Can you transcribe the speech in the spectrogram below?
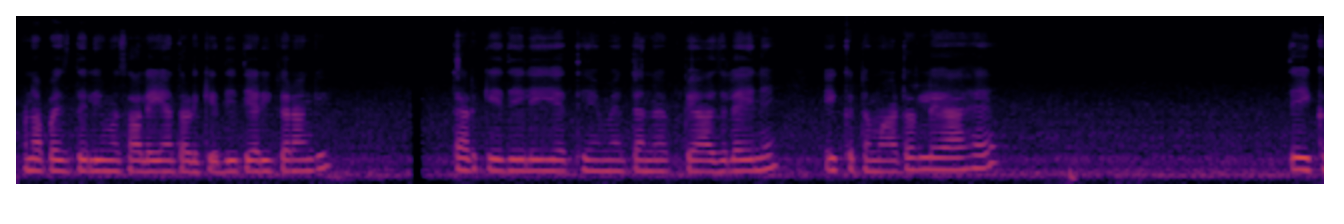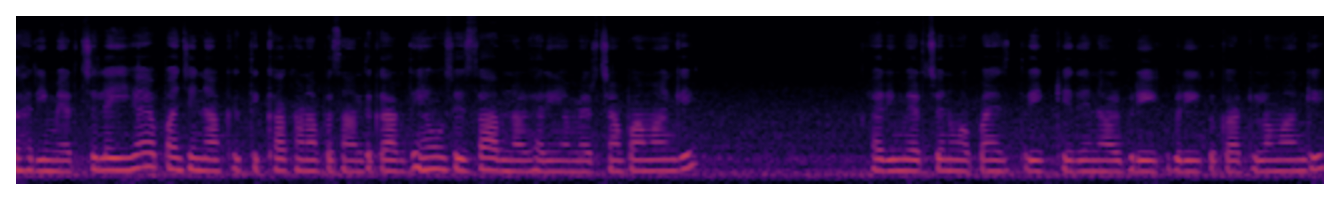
ਹੁਣ ਆਪਾਂ ਇਸ ਦੇ ਲਈ ਮਸਾਲੇ ਜਾਂ ਤੜਕੇ ਦੀ ਤਿਆਰੀ ਕਰਾਂਗੇ। ਤੜਕੇ ਦੇ ਲਈ ਇੱਥੇ ਮੈਂ ਤਿੰਨ ਪਿਆਜ਼ ਲਏ ਨੇ, ਇੱਕ ਟਮਾਟਰ ਲਿਆ ਹੈ ਤੇ ਇੱਕ ਹਰੀ ਮਿਰਚ ਲਈ ਹੈ। ਆਪਾਂ ਜਿੰਨਾ ਕੁ ਤਿੱਖਾ ਖਾਣਾ ਪਸੰਦ ਕਰਦੇ ਹਾਂ, ਉਸ ਹਿਸਾਬ ਨਾਲ ਹਰੀਆਂ ਮਿਰਚਾਂ ਪਾਵਾਂਗੇ। ਹਰੀ ਮਿਰਚ ਨੂੰ ਆਪਾਂ ਇਸ ਤਰੀਕੇ ਦੇ ਨਾਲ ਬਰੀਕ ਬਰੀਕ ਕੱਟ ਲਵਾਂਗੇ।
